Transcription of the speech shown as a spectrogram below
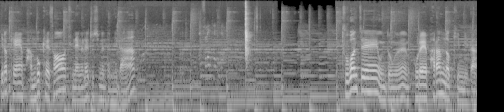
이렇게 반복해서 진행을 해주시면 됩니다. 두 번째 운동은 볼에 바람 넣기입니다.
